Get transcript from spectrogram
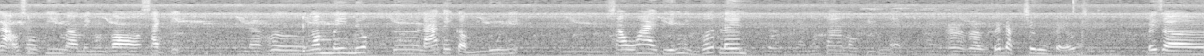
Gạo sau khi mà mình vò sạch ý, thì là vừa ngâm với nước ờ, lá cây cẩm luôn ý. Sau 2 tiếng mình vớt lên là nó ra màu tím đẹp như này. À vâng rất đặc trưng phải không chị? Bây giờ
